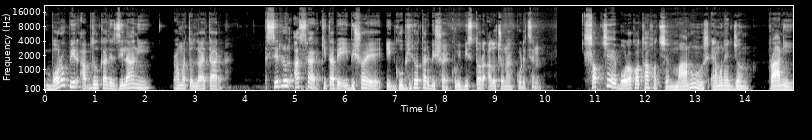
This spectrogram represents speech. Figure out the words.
বড় পীর আব্দুল কাদের জিলানি রহমতুল্লাহ তার সিররুল আসরার কিতাবে এই বিষয়ে, এই গভীরতার বিষয়ে খুবই বিস্তর আলোচনা করেছেন। সবচেয়ে বড় কথা হচ্ছে মানুষ এমন একজন প্রাণী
